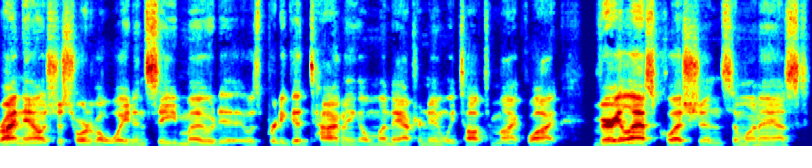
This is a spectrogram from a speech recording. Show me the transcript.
Right now, it's just sort of a wait and see mode. It, it was pretty good timing on Monday afternoon. We talked to Mike White. Very last question someone mm-hmm. asked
